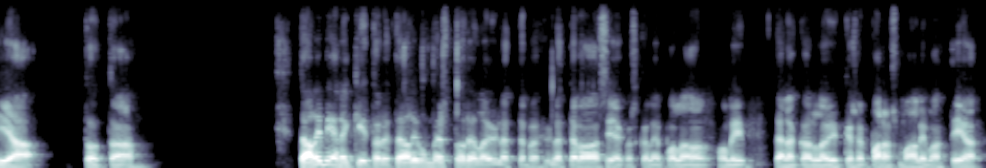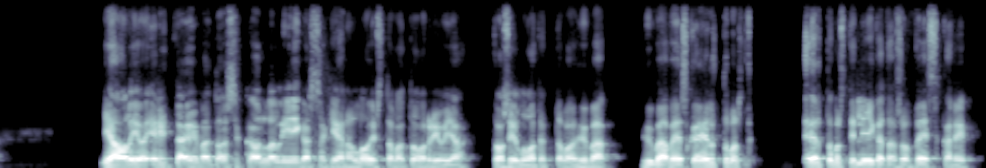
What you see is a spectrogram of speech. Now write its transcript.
ja tota, Tämä oli mielenkiintoinen. Tämä oli mun mielestä todella yllättävä, yllättävä asia, koska Lepola oli tällä kaudella ykkösen paras maalivahti ja, ja oli jo erittäin hyvä toisessa kaudella liigassakin. Hän on loistava torjuja, tosi luotettava, hyvä, hyvä veska. Ehdottomasti, ehdottomasti liigatason veskari.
